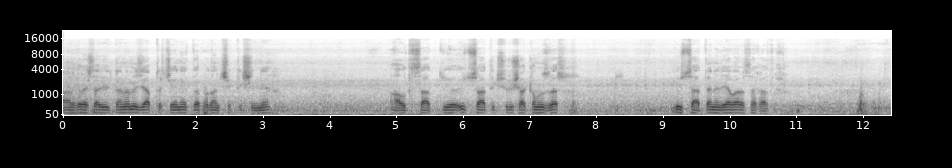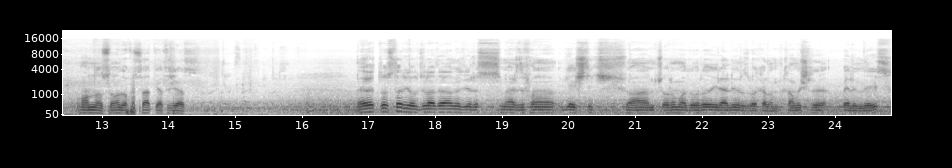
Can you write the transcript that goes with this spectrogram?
Arkadaşlar yüklememizi yaptık. Çeynek depodan çıktık şimdi. 6 saat diyor. 3 saatlik sürüş hakkımız var. 3 saatte nereye varırsak artık. Ondan sonra 9 saat yatacağız. Evet dostlar yolculuğa devam ediyoruz. Merzifon'a geçtik. Şu an Çorum'a doğru ilerliyoruz bakalım. Kamışlı belindeyiz.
